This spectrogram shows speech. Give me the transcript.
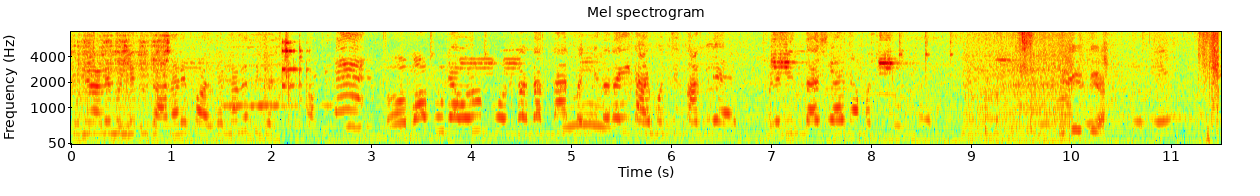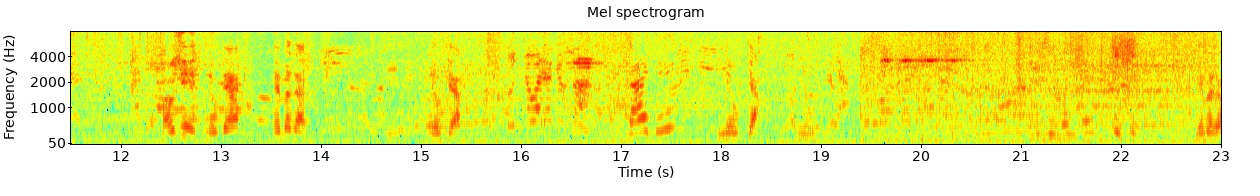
पुणे आले म्हणजे तू जाणार आहे पालघरला ना तिकडे. हो मग पुण्यावरून फोन करतात ना संगीता नाही काय मच्छी चांगली आहे. म्हणजे बिंदाशी आहे ना मच्छी घेऊन. इथे इथे या. भाऊजी नेवट्या? हे बघा. नेवट्या. काय ती? निवट्या. निवट्या. हे बघा.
